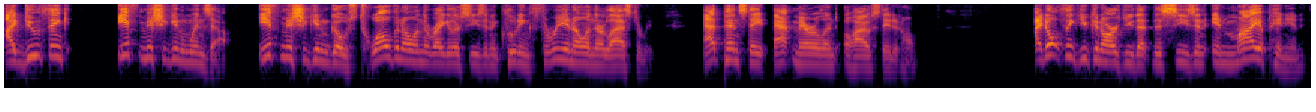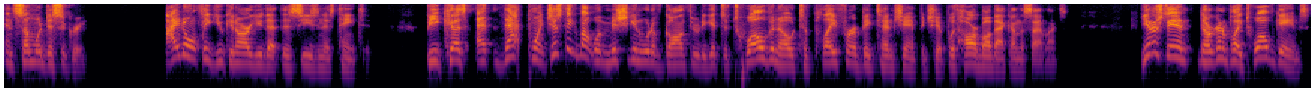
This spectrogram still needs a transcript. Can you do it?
I do think if Michigan wins out, if Michigan goes 12 and 0 in the regular season, including 3 and 0 in their last three at Penn State, at Maryland, Ohio State at home, I don't think you can argue that this season, in my opinion, and some would disagree, I don't think you can argue that this season is tainted because at that point, just think about what Michigan would have gone through to get to 12 and 0 to play for a Big Ten championship with Harbaugh back on the sidelines. You understand they're going to play 12 games.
